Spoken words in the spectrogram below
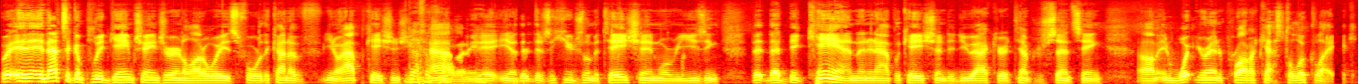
Well, and, and, that's a complete game changer in a lot of ways for the kind of you know applications you Definitely. can have. I mean, it, you know, there's a huge limitation when we're using that, that big can in an application to do accurate temperature sensing um, and what your end product has to look like.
